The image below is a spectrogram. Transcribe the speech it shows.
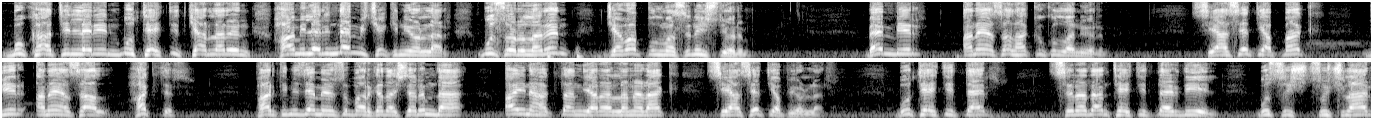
Bu katillerin, bu tehditkarların hamilerinden mi çekiniyorlar? Bu soruların cevap bulmasını istiyorum. Ben bir anayasal hakkı kullanıyorum. Siyaset yapmak bir anayasal haktır. Partimize mensup arkadaşlarım da aynı haktan yararlanarak siyaset yapıyorlar. Bu tehditler sıradan tehditler değil. Bu suç, suçlar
